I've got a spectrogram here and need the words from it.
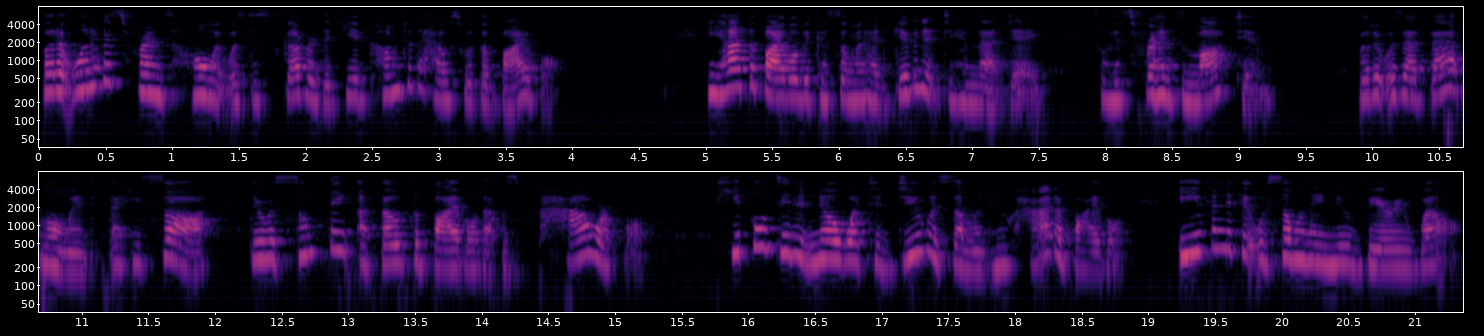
But at one of his friends' home, it was discovered that he had come to the house with a Bible. He had the Bible because someone had given it to him that day, so his friends mocked him. But it was at that moment that he saw there was something about the Bible that was powerful. People didn't know what to do with someone who had a Bible, even if it was someone they knew very well.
